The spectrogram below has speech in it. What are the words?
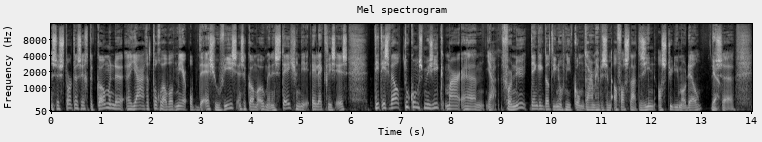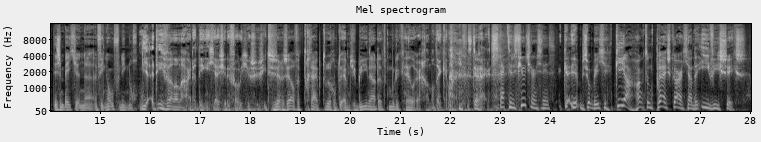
Ze storten zich de komende jaren toch wel wat meer op de SUV's. En ze komen ook met een station die elektrisch is. Dit is wel toekomstmuziek, maar eh, ja, voor nu denk ik dat die nog niet komt. Daarom hebben ze hem alvast laten zien als studiemodel. Ja. Dus eh, het is een beetje een, eh, een vingeroefening nog. Ja, het is wel een aardig dingetje als je de fotootjes zo ziet. Ze zeggen zelf, het grijpt terug op de MGB. Nou, dat moet ik heel erg aan ontdekken. Maar terzijde. Back to the future is dit. Zo'n beetje. Kia hangt een prijskaartje aan de E EV6.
